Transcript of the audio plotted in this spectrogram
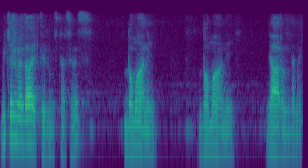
Bir kelime daha ekleyelim isterseniz. Domani. Domani. Yarın demek.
